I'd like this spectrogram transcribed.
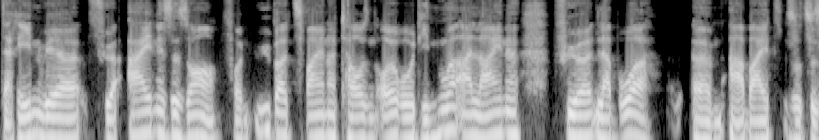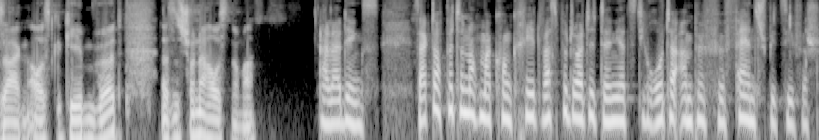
da reden wir für eine Saison von über 200.000 Euro, die nur alleine für Labor ähm, Arbeit sozusagen ausgegeben wird. Das ist schon eine Hausnummer. Allerdings. Sag doch bitte nochmal konkret, was bedeutet denn jetzt die rote Ampel für Fans spezifisch?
